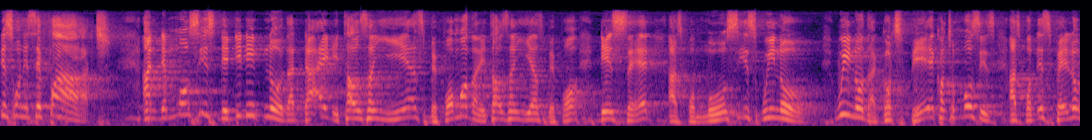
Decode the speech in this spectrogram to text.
This one is a fact. And the Moses they didn't know that died a thousand years before, more than a thousand years before, they said, as for Moses, we know. We know that God spake unto Moses. As for this fellow,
